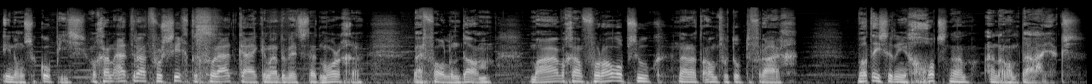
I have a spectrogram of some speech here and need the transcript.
in onze koppies. We gaan uiteraard voorzichtig vooruitkijken naar de wedstrijd morgen bij Volendam. Maar we gaan vooral op zoek naar het antwoord op de vraag... wat is er in godsnaam aan de hand bij Ajax?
